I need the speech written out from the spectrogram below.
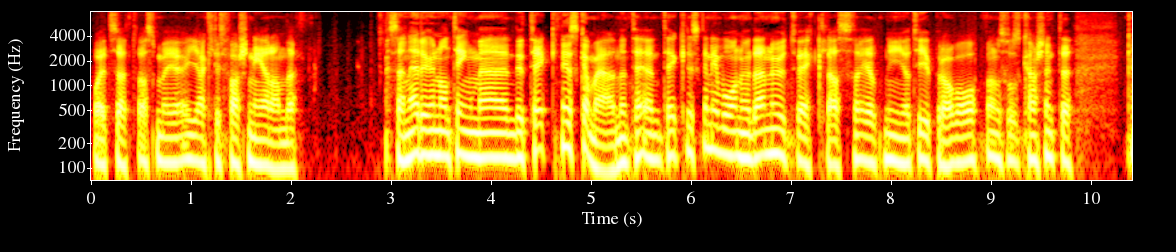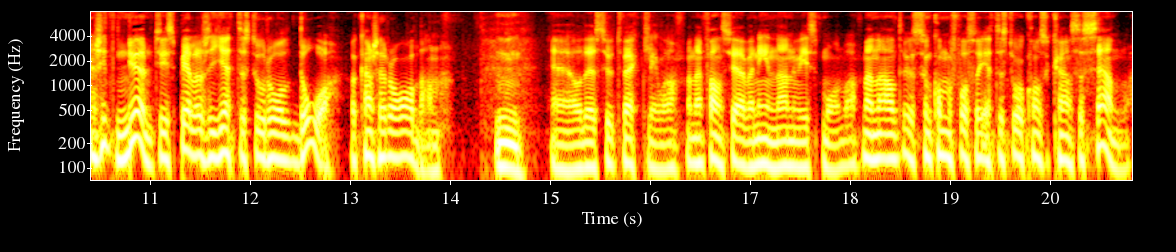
på ett sätt va, som är jäkligt fascinerande. Sen är det ju någonting med det tekniska med, den, te den tekniska nivån, hur den utvecklas, helt nya typer av vapen, så kanske inte, kanske inte nödvändigtvis spelar så jättestor roll då, och kanske radarn. Mm. Eh, och dess utveckling. Va? Men den fanns ju även innan i viss mån. Va? Men allt som kommer få så jättestora konsekvenser sen. Va?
